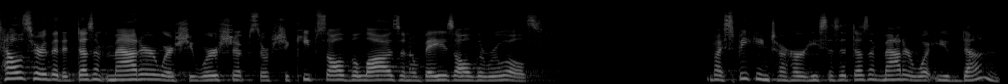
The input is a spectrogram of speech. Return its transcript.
Tells her that it doesn't matter where she worships or if she keeps all the laws and obeys all the rules. By speaking to her, he says, It doesn't matter what you've done,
